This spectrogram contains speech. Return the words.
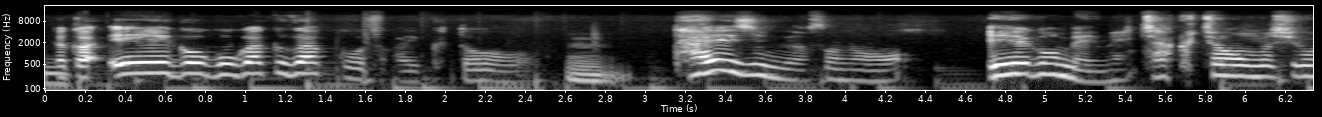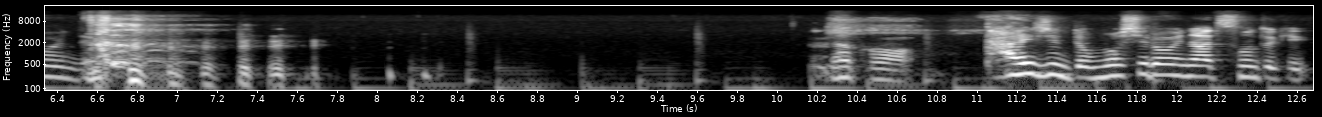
ンだから英語語学学校とか行くとうんタイ人のその英語名めちゃくちゃ面白いんだよ。なんかタイ人って面白いなってその時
